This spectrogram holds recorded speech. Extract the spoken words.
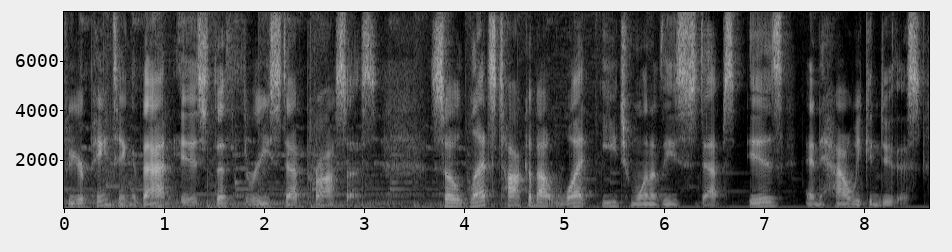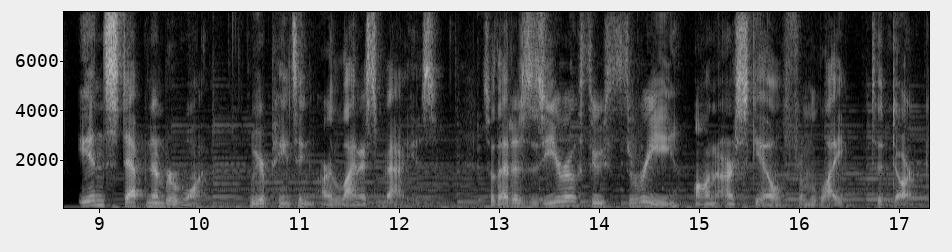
for your painting. That is the three step process. So let's talk about what each one of these steps is and how we can do this. In step number one, we are painting our lightest values. So that is zero through three on our scale from light to dark.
